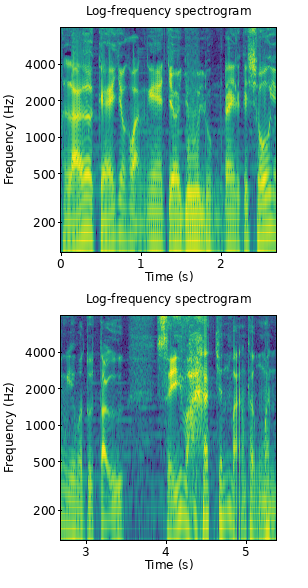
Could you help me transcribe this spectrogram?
lỡ kể cho các bạn nghe chơi vui luôn. Đây là cái số giống như mà tôi tự xỉ vả chính bản thân mình.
